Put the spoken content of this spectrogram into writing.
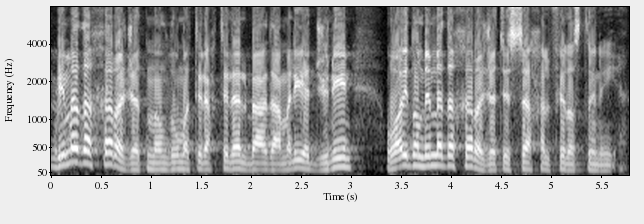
بماذا خرجت منظومة الاحتلال بعد عملية جنين؟ وأيضا بماذا خرجت الساحة الفلسطينية؟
